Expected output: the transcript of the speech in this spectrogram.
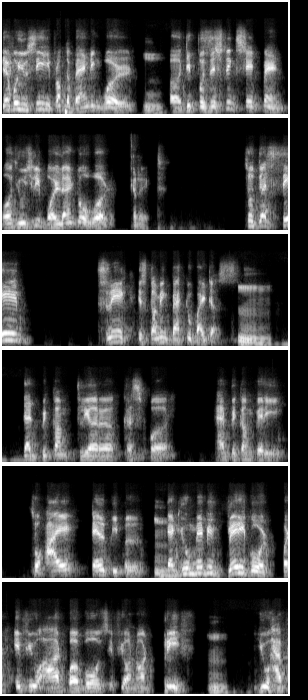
Therefore, you see from the branding world, Hmm. uh, the positioning statement was usually boiled down to a word. Correct. So that same snake is coming back to bite us. Hmm. That become clearer, crisper, and become very. So I tell people Hmm. that you may be very good, but if you are verbose, if you are not brief, Hmm. you have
